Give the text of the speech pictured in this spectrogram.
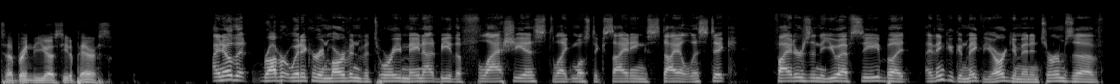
to bring the UFC to Paris. I know that Robert Whittaker and Marvin Vettori may not be the flashiest, like most exciting, stylistic fighters in the UFC, but I think you can make the argument in terms of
